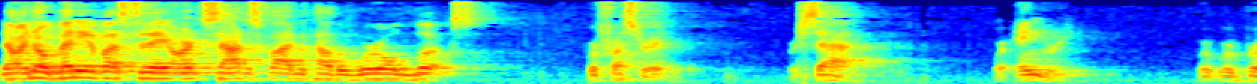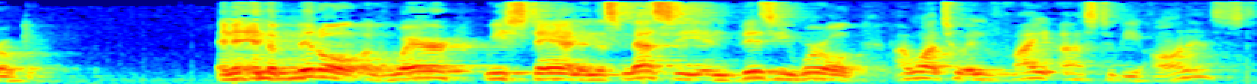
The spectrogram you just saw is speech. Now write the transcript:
Now, I know many of us today aren't satisfied with how the world looks. We're frustrated. We're sad. We're angry. We're, we're broken. And in the middle of where we stand in this messy and busy world, I want to invite us to be honest,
